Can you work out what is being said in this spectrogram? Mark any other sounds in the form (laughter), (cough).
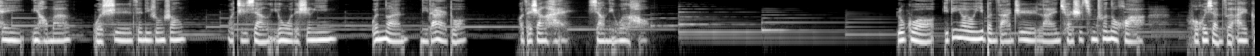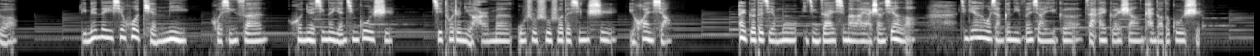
嘿，你好吗？我是三 D 双双，我只想用我的声音温暖你的耳朵。我在上海向你问好。如果一定要用一本杂志来诠释青春的话，我会选择《艾格》，里面的一些或甜蜜、或心酸、或虐心的言情故事，寄托着女孩们无处诉说的心事与幻想。艾格的节目已经在喜马拉雅上线了。今天我想跟你分享一个在艾格上看到的故事，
